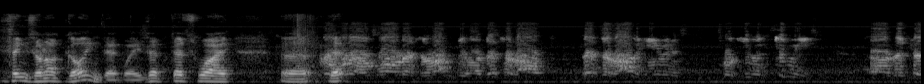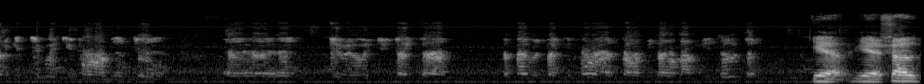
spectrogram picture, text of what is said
things are not going that way. That that's why. Uh, that, well, that's what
